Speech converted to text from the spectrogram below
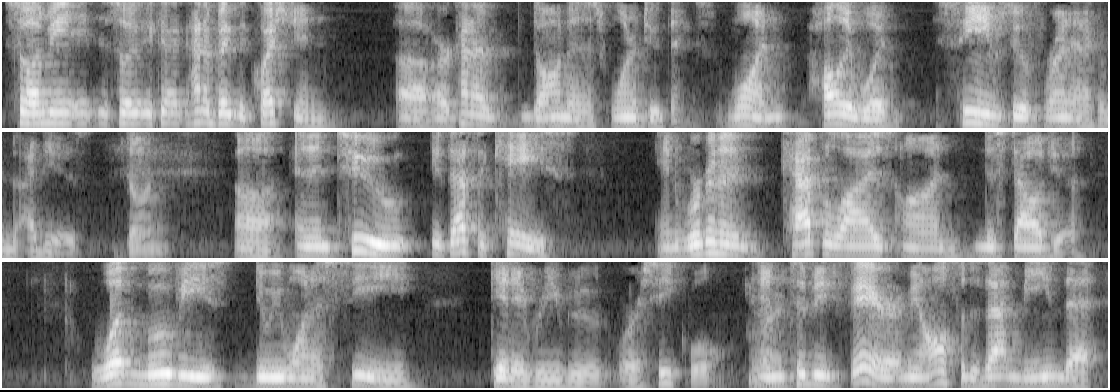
So I mean, it, so it kind of begged the question, uh, or kind of dawned on us one or two things. One, Hollywood seems to have run out of ideas, done. uh, and then two, if that's the case, and we're going to capitalize on nostalgia, what movies do we want to see get a reboot or a sequel? And to be fair, I mean, also does that mean that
